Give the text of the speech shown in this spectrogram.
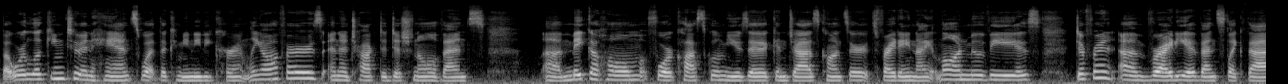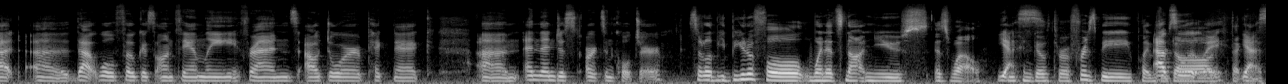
but we're looking to enhance what the community currently offers and attract additional events uh, make a home for classical music and jazz concerts, Friday night lawn movies, different um, variety events like that uh, that will focus on family, friends, outdoor picnic, um, and then just arts and culture. So it'll be beautiful when it's not in use as well. You can go throw a frisbee, play with Absolutely. your dog, that yes. kind of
